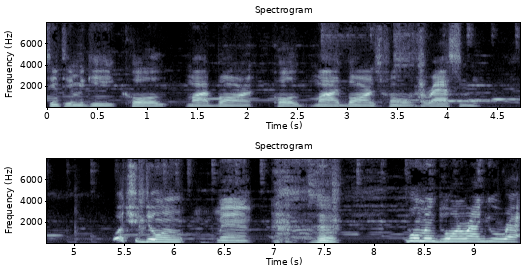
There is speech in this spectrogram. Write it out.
Cynthia McGee called my barn called my Barnes phone harassing me. What you doing, man? Woman going around you ra-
